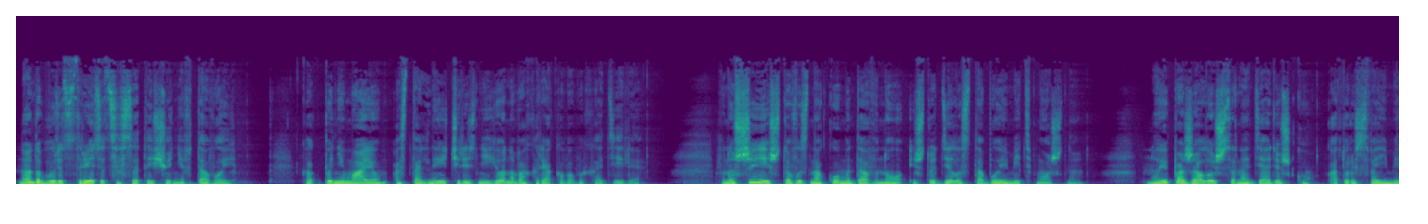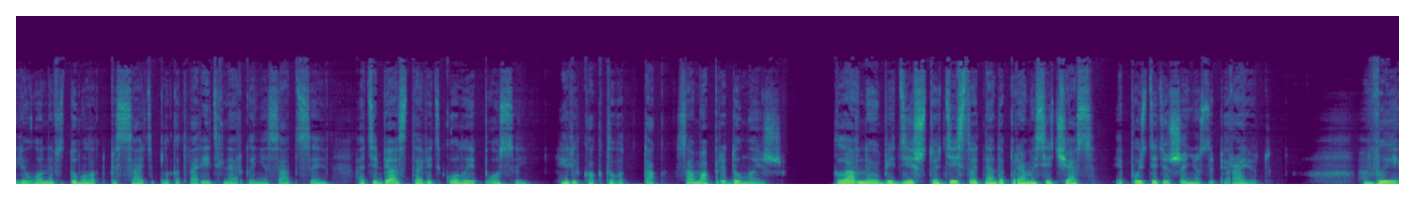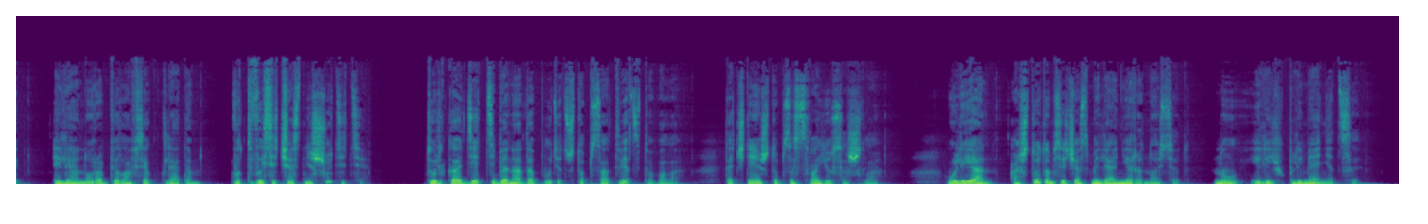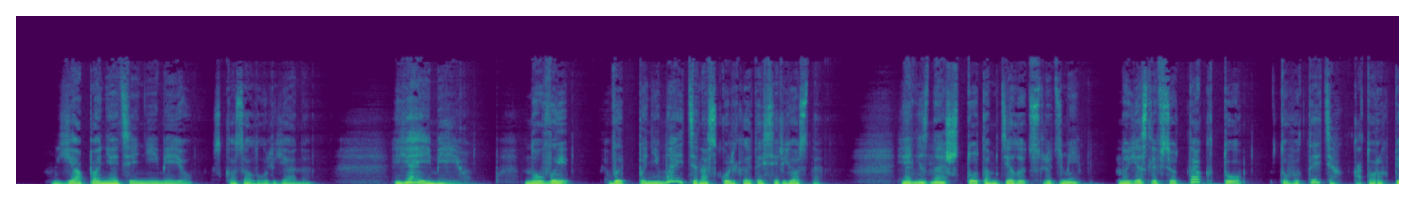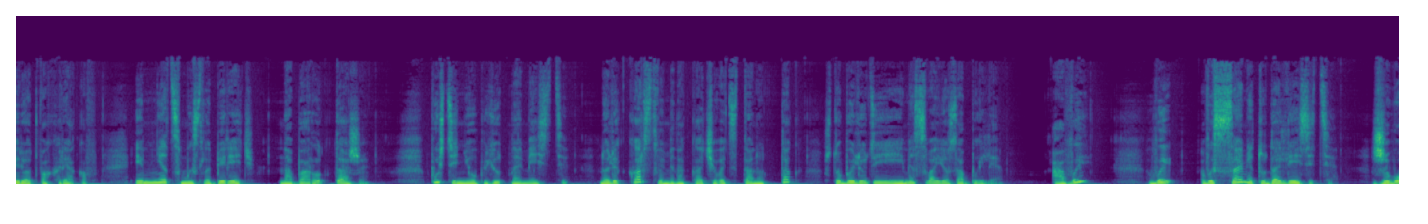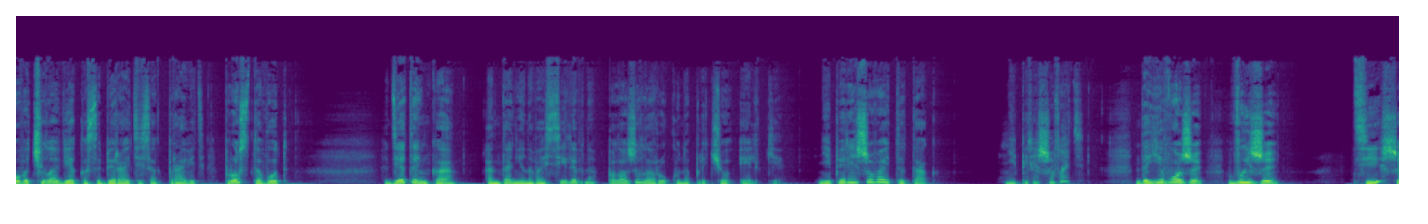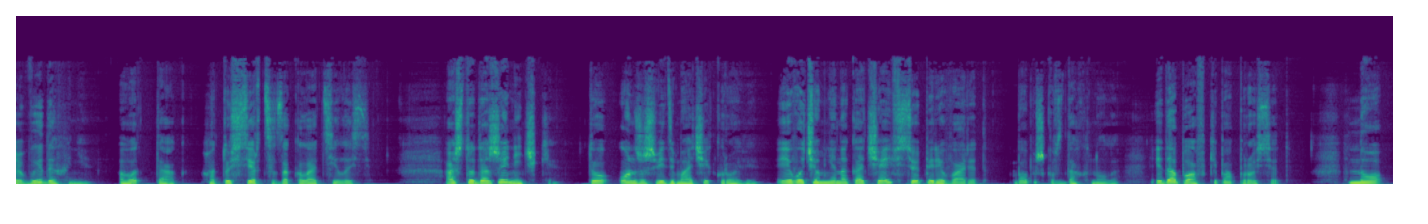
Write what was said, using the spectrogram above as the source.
Надо будет встретиться с этой еще не вдовой. Как понимаю, остальные через нее на Вахрякова выходили. Внуши ей, что вы знакомы давно и что дело с тобой иметь можно. Ну и пожалуешься на дядюшку, который свои миллионы вздумал отписать благотворительной организации, а тебя оставить голой и посой. Или как-то вот так, сама придумаешь. Главное, убеди, что действовать надо прямо сейчас, и пусть дядю Женю забирают. Вы, Элеонора обвела всех взглядом, вот вы сейчас не шутите? Только одеть тебя надо будет, чтоб соответствовало. Точнее, чтоб за свою сошла. Ульян, а что там сейчас миллионеры носят? Ну, или их племянницы. Я понятия не имею, сказала Ульяна. Я имею. Но вы вы понимаете, насколько это серьезно? Я не знаю, что там делают с людьми, но если все так, то то вот этих, которых берет Вахряков, им нет смысла беречь, наоборот даже. Пусть и не убьют на месте, но лекарствами накачивать станут так, чтобы люди и имя свое забыли. А вы, вы, вы сами туда лезете. Живого человека собираетесь отправить. Просто вот... Детонька, Антонина Васильевна положила руку на плечо Эльки. Не переживай ты так. Не переживать? Да его же, вы же... Тише, выдохни. Вот так, а то сердце заколотилось. А что до Женечки, то он же ж ведьмачьей крови. Его чем не накачай, все переварит. Бабушка вздохнула. И добавки попросит. Но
